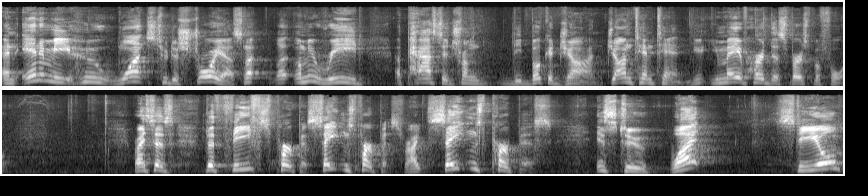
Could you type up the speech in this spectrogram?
an enemy who wants to destroy us. Let, let, let me read a passage from the book of John, John 10 10. You, you may have heard this verse before. Right? It says the thief's purpose, Satan's purpose, right? Satan's purpose is to what? Steal,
